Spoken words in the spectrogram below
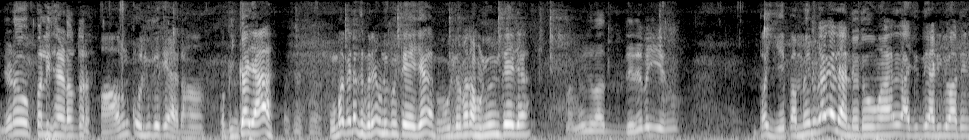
ਜਿਹੜਾ ਉੱਪਰਲੀ ਸਾਈਡ ਉਧਰ? ਹਾਂ ਉਹਨੂੰ ਕੋਲੂ ਦੇ ਕੇ ਆਇਆ ਤਾਂ ਹਾਂ। ਉਹ ਬਿੱਗਾ ਜਾ। ਅੱਛਾ ਅੱਛਾ। ਉਹ ਮੈਂ ਕਿਹੜਾ ਸਵੇਰੇ ਹੁਣੀ ਕੋਈ ਤੇਜ਼ ਆ ਬੂਲਰ ਮੈਂ ਤਾਂ ਹੁਣੀ ਹੁਣੀ ਤੇਜ਼ ਆ। ਮੈਨੂੰ ਜਵਾਬ ਦੇ ਦੇ ਭਈ ਇਹੋ। ਭਈਏ ਪੰਮੇ ਨੂੰ ਕਹਿ ਕੇ ਲੈਂਦੇ ਦੋ ਮੈਂ ਅੱਜ ਦਿਹਾੜੀ ਲਵਾ ਦੇ।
